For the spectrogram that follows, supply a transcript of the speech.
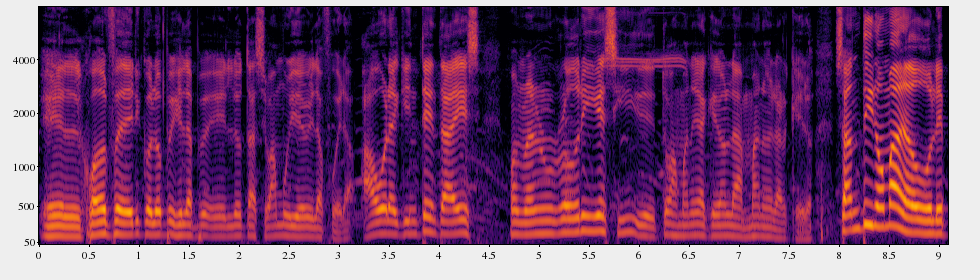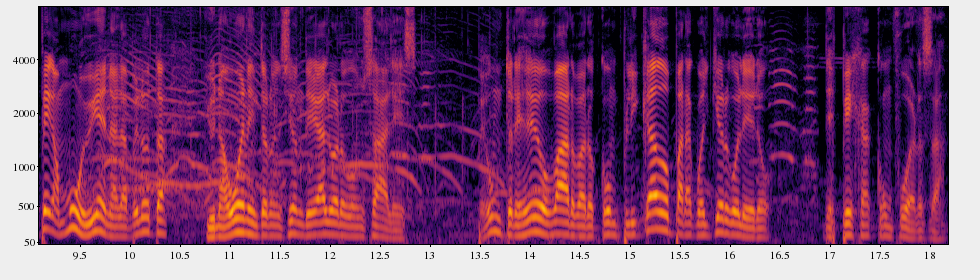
el jugador Federico López y la pelota se va muy débil afuera. Ahora el que intenta es Juan Manuel Rodríguez y de todas maneras quedó en las manos del arquero. Sandino Mano le pega muy bien a la pelota y una buena intervención de Álvaro González. Pegó un tres dedos bárbaro, complicado para cualquier golero. Despeja con fuerza.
